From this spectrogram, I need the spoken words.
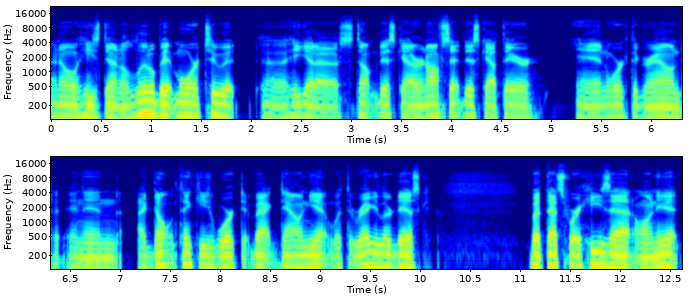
I know he's done a little bit more to it. Uh, he got a stump disc out or an offset disc out there and worked the ground, and then I don't think he's worked it back down yet with the regular disc. But that's where he's at on it.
